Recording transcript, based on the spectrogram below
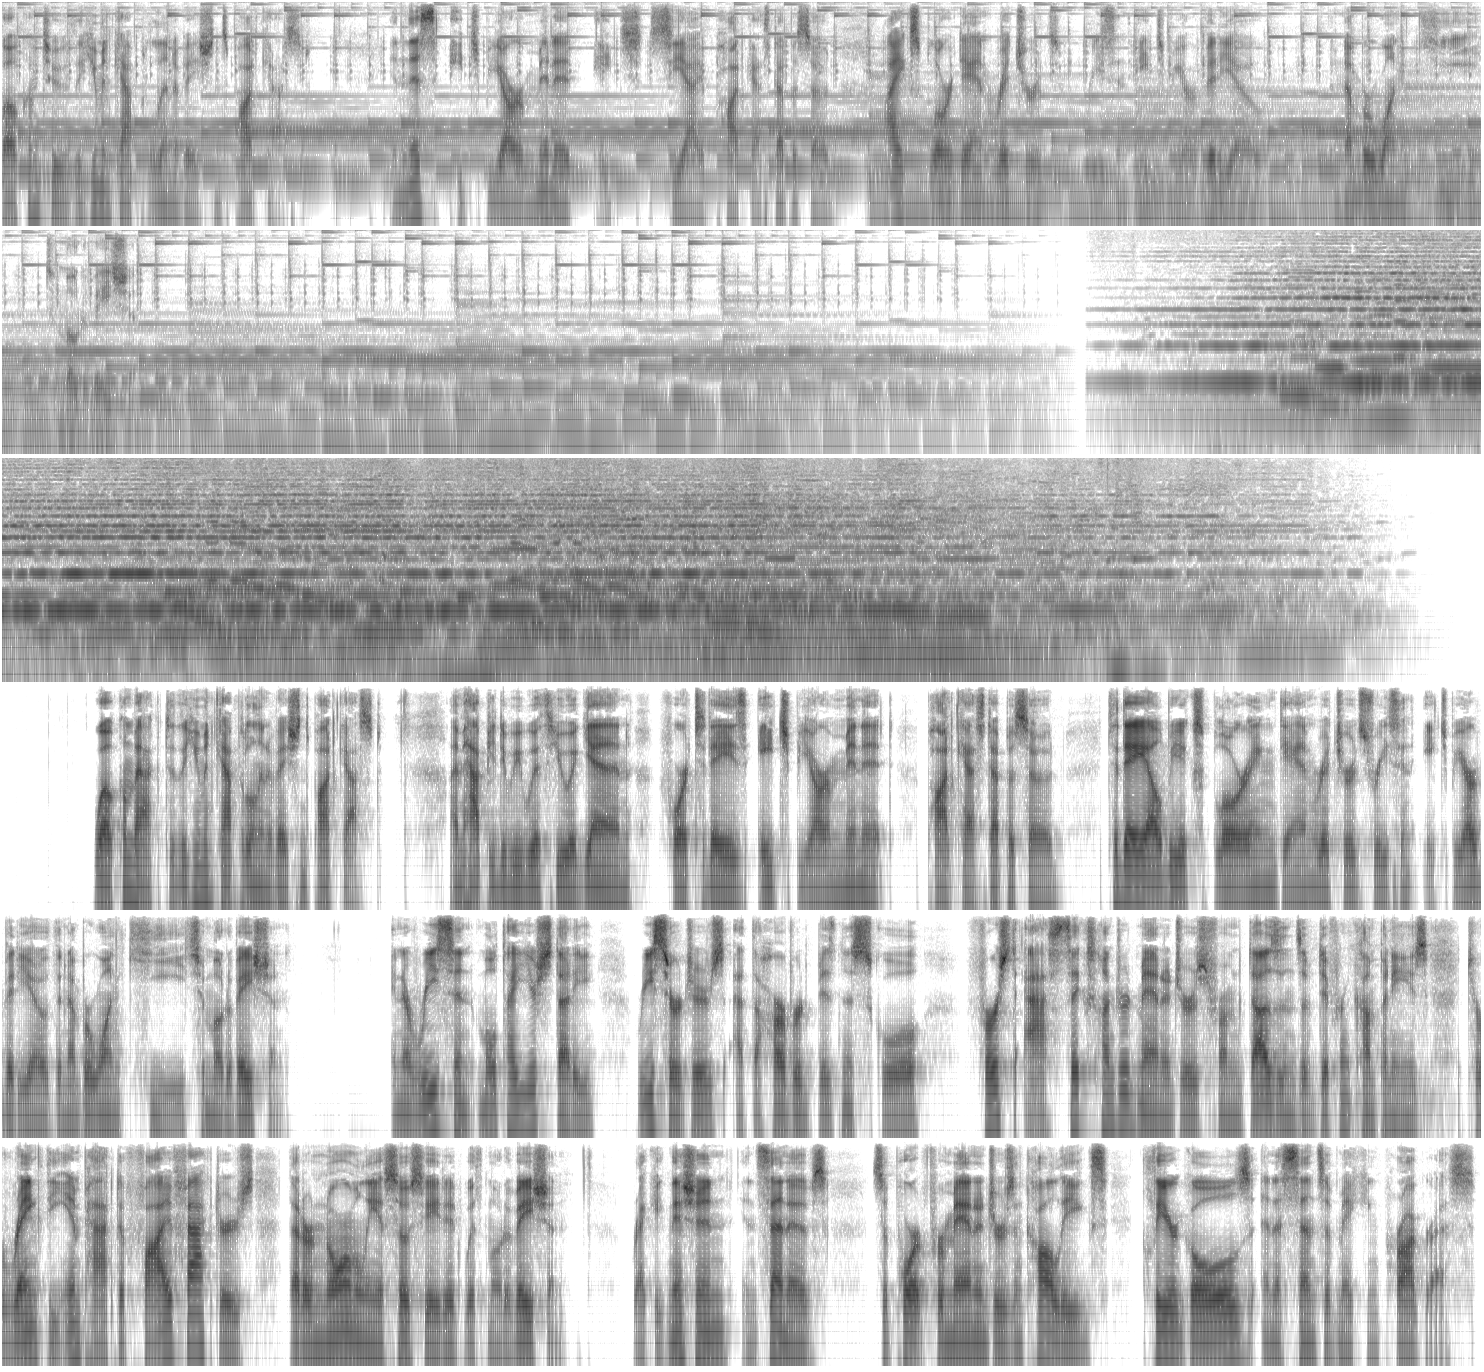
Welcome to the Human Capital Innovations Podcast. In this HBR Minute HCI podcast episode, I explore Dan Richards' recent HBR video, The Number One Key to Motivation. Back to the Human Capital Innovations Podcast. I'm happy to be with you again for today's HBR Minute podcast episode. Today I'll be exploring Dan Richards' recent HBR video, The Number One Key to Motivation. In a recent multi year study, researchers at the Harvard Business School first asked 600 managers from dozens of different companies to rank the impact of five factors that are normally associated with motivation recognition, incentives, support for managers and colleagues, clear goals, and a sense of making progress.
